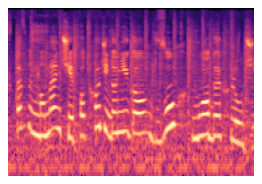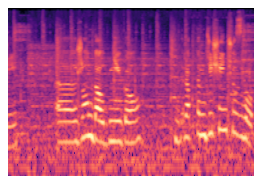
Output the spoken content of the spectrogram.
W pewnym momencie podchodzi do niego dwóch młodych ludzi. E, żąda od niego raptem 10 zł.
